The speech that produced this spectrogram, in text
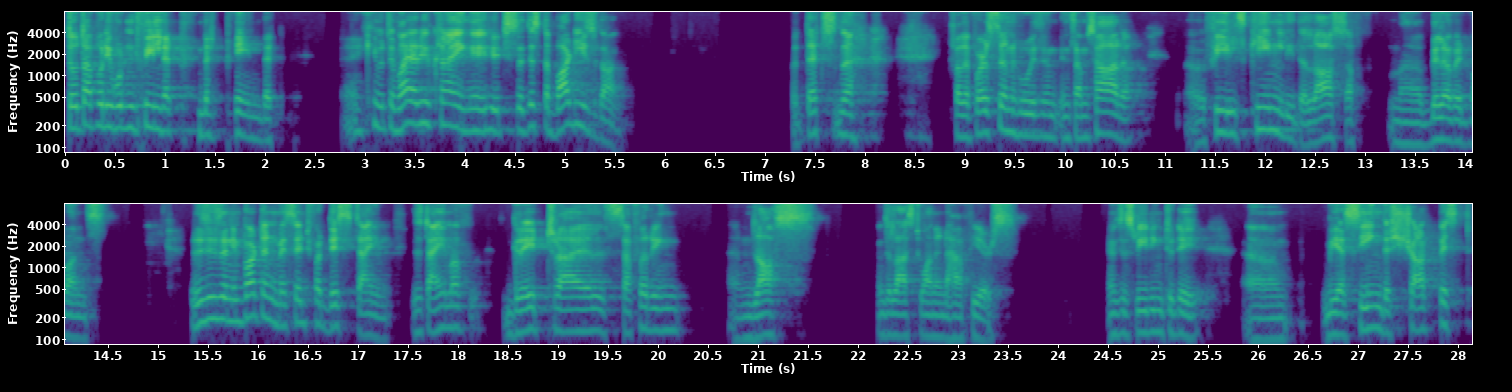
Totapuri wouldn't feel that, that pain. That he would say, "Why are you crying? It's just the body is gone." But that's the for the person who is in, in samsara uh, feels keenly the loss of uh, beloved ones. This is an important message for this time. A time of great trial, suffering, and loss in the last one and a half years. I was just reading today. Um, we are seeing the sharpest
